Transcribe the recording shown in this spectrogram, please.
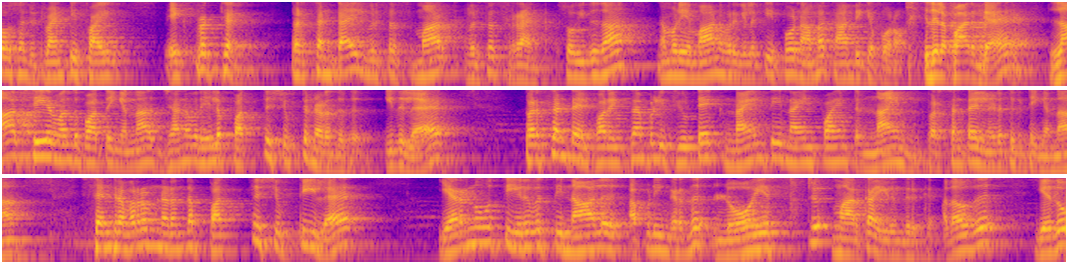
thousand twenty five expected percentile versus mark versus rank so இதுதான் நம்முடைய மாணவர்களுக்கு இப்போ நாம் காண்பிக்க போகிறோம் இதில் பாருங்க லாஸ்ட் இயர் வந்து பார்த்தீங்கன்னா ஜனவரியில் பத்து ஷிஃப்ட் நடந்தது. இதில் percentile for example if you take ninety nine point nine percentile எடுத்துக்கிட்டிங்கன்னா சென்ற வாரம் நடந்த பத்து ஷிஃப்டியில் இரநூத்தி இருபத்தி நாலு அப்படிங்கிறது லோயஸ்ட் மார்க்காக இருந்திருக்கு. அதாவது ஏதோ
